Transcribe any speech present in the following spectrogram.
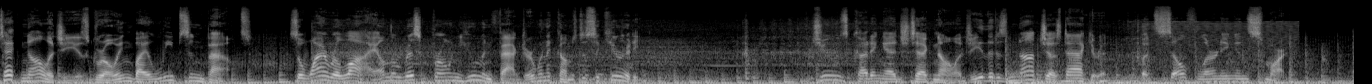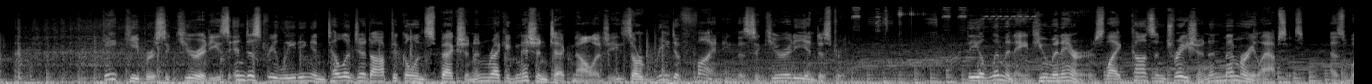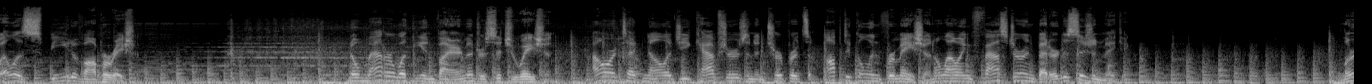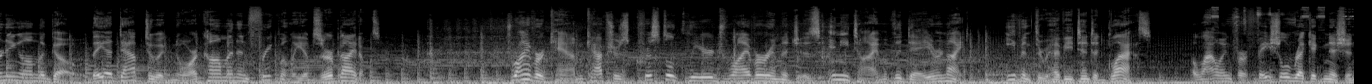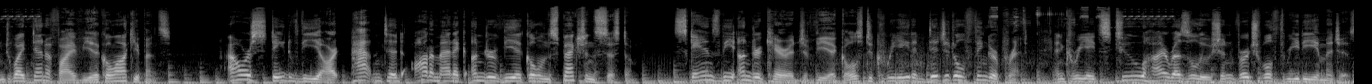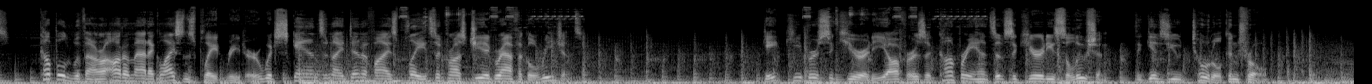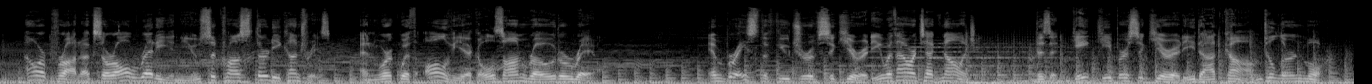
Technology is growing by leaps and bounds, so why rely on the risk-prone human factor when it comes to security? Choose cutting-edge technology that is not just accurate, but self-learning and smart. Gatekeeper Security's industry-leading intelligent optical inspection and recognition technologies are redefining the security industry. They eliminate human errors like concentration and memory lapses, as well as speed of operation. No matter what the environment or situation, our technology captures and interprets optical information allowing faster and better decision making. Learning on the go, they adapt to ignore common and frequently observed items. Driver Cam captures crystal clear driver images any time of the day or night, even through heavy tinted glass, allowing for facial recognition to identify vehicle occupants. Our state-of-the-art patented automatic under-vehicle inspection system scans the undercarriage of vehicles to create a digital fingerprint and creates two high-resolution virtual 3D images. Coupled with our automatic license plate reader, which scans and identifies plates across geographical regions. Gatekeeper Security offers a comprehensive security solution that gives you total control. Our products are already in use across 30 countries and work with all vehicles on road or rail. Embrace the future of security with our technology. Visit gatekeepersecurity.com to learn more.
